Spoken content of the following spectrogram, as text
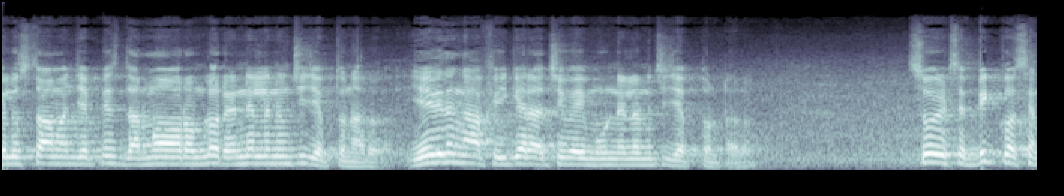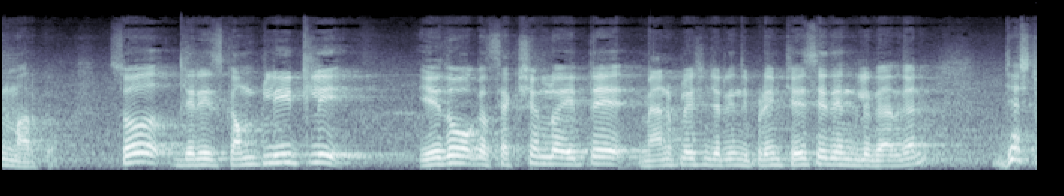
గెలుస్తామని చెప్పేసి ధర్మవరంలో రెండు నెలల నుంచి చెప్తున్నారు. ఏ విధంగా ఆ ఫిగర్ అచీవ్ అయ్యి మూడు నెలల నుంచి చెప్తుంటారు? So it's a big question mark so there is completely ఏదో ఒక సెక్షన్లో అయితే మ్యానిపులేషన్ జరిగింది. ఇప్పుడు ఏం చేసేది ఎందుకు కాదు కానీ జస్ట్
